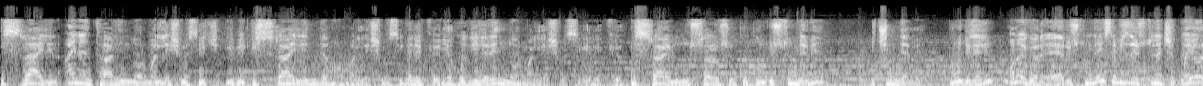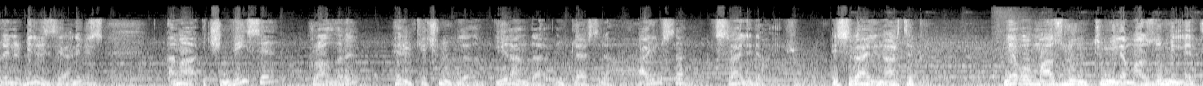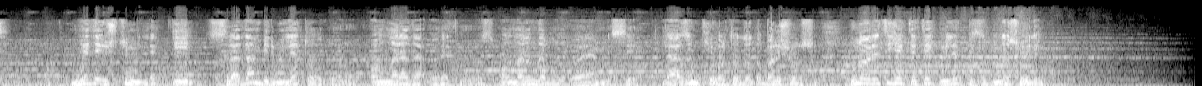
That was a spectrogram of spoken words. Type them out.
İsrail'in aynen tarihin normalleşmesi gibi İsrail'in de normalleşmesi gerekiyor. Yahudilerin normalleşmesi gerekiyor. İsrail uluslararası hukukun üstünde mi, içinde mi? Bunu bilelim. Ona göre eğer üstündeyse biz de üstüne çıkmayı öğrenir biliriz yani biz. Ama içindeyse kuralları her ülke için uygulayalım. İran'da nükleer silah hayırsa İsrail'e de hayır. İsrail'in artık ne o mazlum tümüyle mazlum millet ne de üstün millet değil sıradan bir millet olduğunu onlara da öğretmemiz onların da bunu öğrenmesi lazım ki Orta Doğu'da barış olsun. Bunu öğretecek de tek millet biziz bunu da söyleyeyim.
